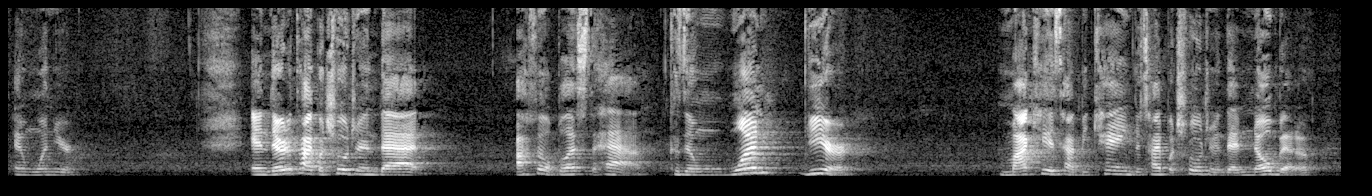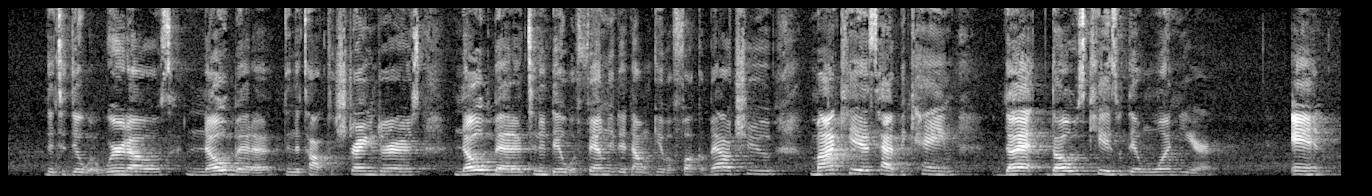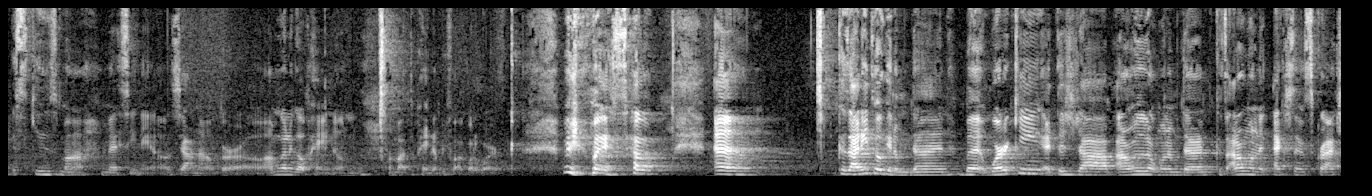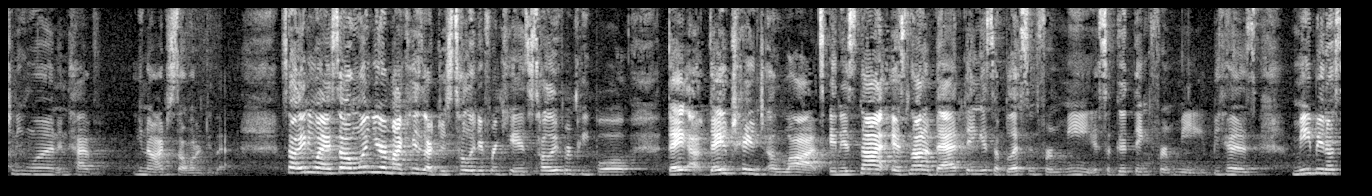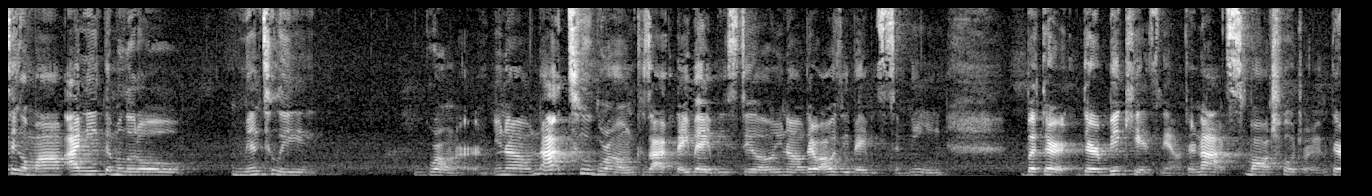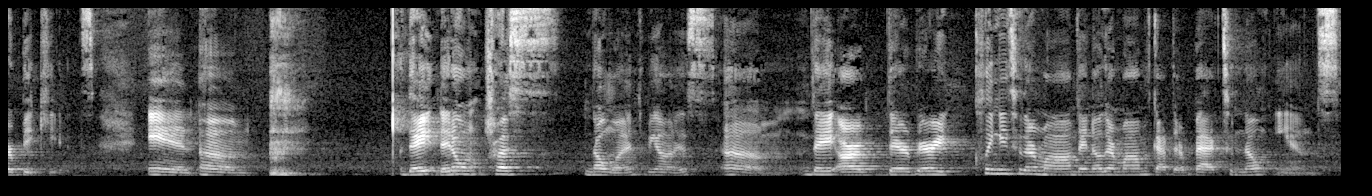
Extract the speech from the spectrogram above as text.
in one year. And they're the type of children that I feel blessed to have. Because in one year, my kids have became the type of children that know better than to deal with weirdos, know better than to talk to strangers, know better than to deal with family that don't give a fuck about you. My kids have became that those kids within one year. And excuse my messy nails, y'all know, girl. I'm gonna go paint them. I'm about to paint them before I go to work. Anyway, so, um, because I need to go get them done. But working at this job, I really don't want them done because I don't want to accidentally scratch anyone and have, you know, I just don't want to do that. So anyway, so one year, my kids are just totally different kids, totally different people. They uh, they've changed a lot, and it's not it's not a bad thing. It's a blessing for me. It's a good thing for me because me being a single mom, I need them a little mentally growner, you know, not too grown because they babies still, you know, they'll always be babies to me, but they're they're big kids now. They're not small children. They're big kids, and um, they they don't trust no one to be honest. Um, they are they're very clingy to their mom. They know their mom's got their back to no ends.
